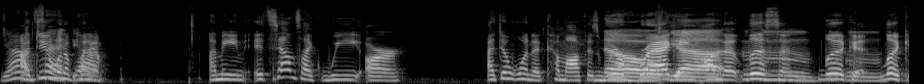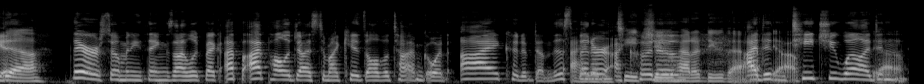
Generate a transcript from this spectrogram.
Yeah, I do want to point yeah. out. I mean, it sounds like we are. I don't want to come off as No, we're bragging yeah. on the. Listen, look it, look it. Yeah. There are so many things I look back. I, I apologize to my kids all the time, going, I could have done this better. I teach could you have. how to do that. I didn't Yeah. teach you well. I didn't.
